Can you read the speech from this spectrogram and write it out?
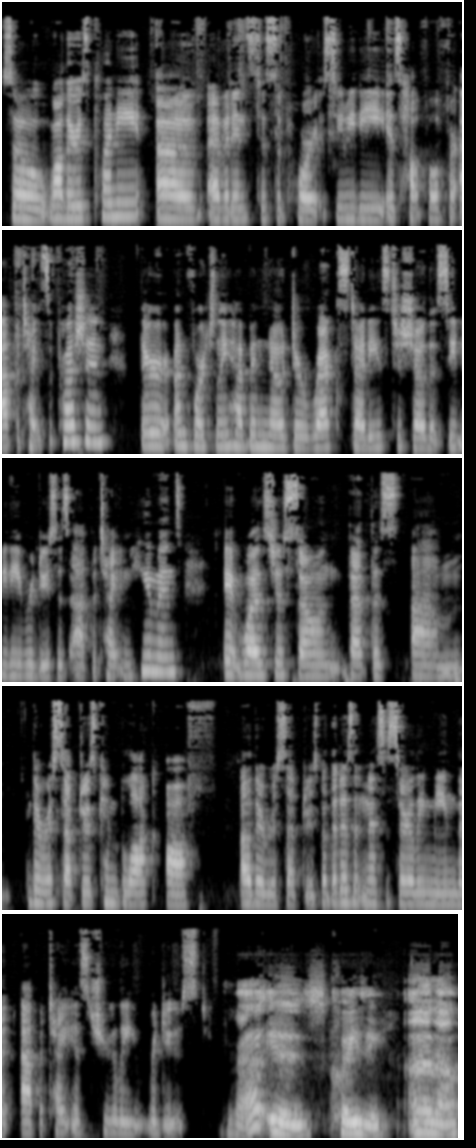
So, while there is plenty of evidence to support CBD is helpful for appetite suppression, there unfortunately have been no direct studies to show that CBD reduces appetite in humans. It was just shown that this um, the receptors can block off other receptors, but that doesn't necessarily mean that appetite is truly reduced. That is crazy. I don't know.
